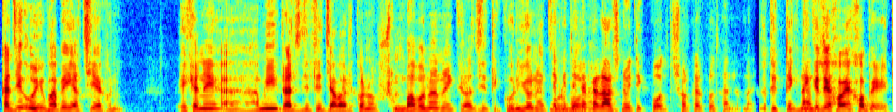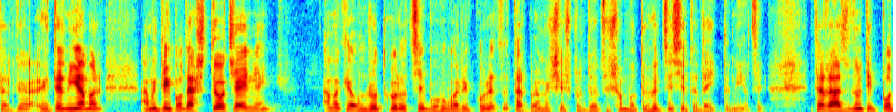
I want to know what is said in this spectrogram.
কাজে ওইভাবেই আছি এখন। এখানে আহ, আমি রাজনীতি যাওয়ার কোনো সম্ভাবনা নেই রাজনীতি করিও না করব একটা রাজনৈতিক পদ সরকার প্রধান মানে যদি টেকনিক্যালি হয় হবে। এটা এটা নিয়ে আমার আমি তো এই পদে আসতেও চাই নাই। আমাকে অনুরোধ করেছে বহুবারে করেছে তারপর আমি শেষ পর্যন্ত সম্মত হয়েছে সেটা দায়িত্ব নিয়েছে এটা রাজনৈতিক পদ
